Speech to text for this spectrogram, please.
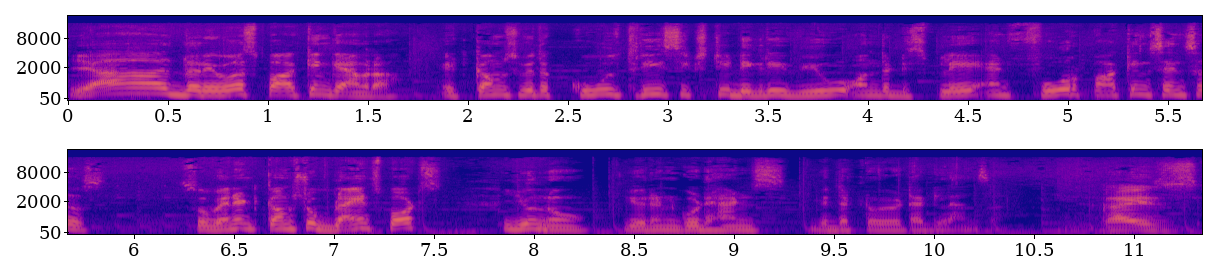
Yeah, the reverse parking camera. It comes with a cool 360 degree view on the display and four parking sensors. So when it comes to blind spots, you know you're in good hands with the Toyota Glanza. Guys,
